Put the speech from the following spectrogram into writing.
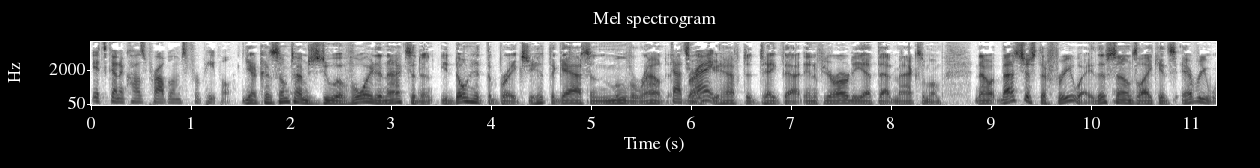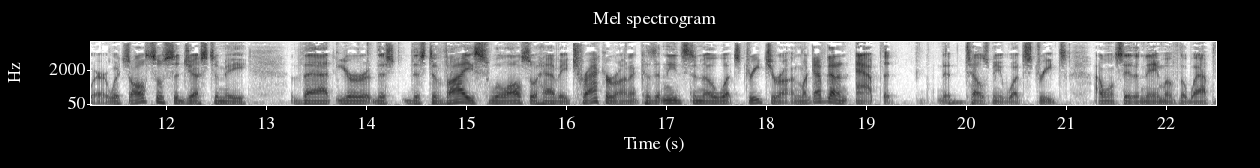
it's going to cause problems for people. Yeah, because sometimes to avoid an accident, you don't hit the brakes, you hit the gas and move around it. That's right. You have to take that. And if you're already at that maximum, now that's just the freeway. This sounds like it's everywhere, which also suggests to me that your this this device will also have a tracker on it because it needs to know what street you're on. Like I've got an app that that tells me what streets. I won't say the name of the app,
